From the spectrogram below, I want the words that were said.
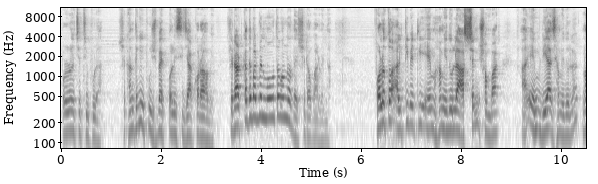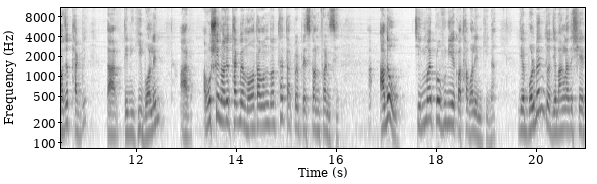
পড়ে রয়েছে ত্রিপুরা। সেখান থেকেই পুশব্যাক পলিসি যা করা হবে। সেটা আটকাতে পারবেন মমতা বন্দ্যোপাধ্যায়, সেটাও পারবেন না। ফলত আলটিমেটলি এম হামিদুল্লাহ আসছেন সোমবার। এম রিয়াজ হামিদুল্লাহ নজর থাকবে, তার তিনি কি বলেন। আর অবশ্যই নজর থাকবে মমতা বন্দ্যোপাধ্যায়, তারপর প্রেস কনফারেন্সে আদৌ চিন্ময় প্রভু নিয়ে কথা বলেন কি না? যে বলবেন তো যে বাংলাদেশের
